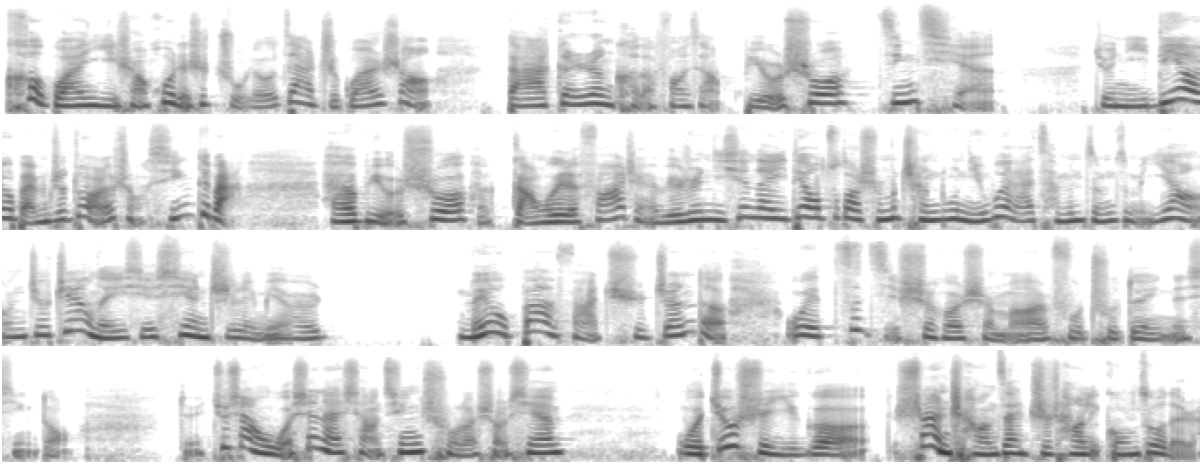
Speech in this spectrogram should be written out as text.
客观意义上或者是主流价值观上大家更认可的方向，比如说金钱，就你一定要有百分之多少的涨薪，对吧？还有比如说岗位的发展，比如说你现在一定要做到什么程度，你未来才能怎么怎么样，就这样的一些限制里面而。没有办法去真的为自己适合什么而付出对应的行动，对，就像我现在想清楚了，首先，我就是一个擅长在职场里工作的人，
